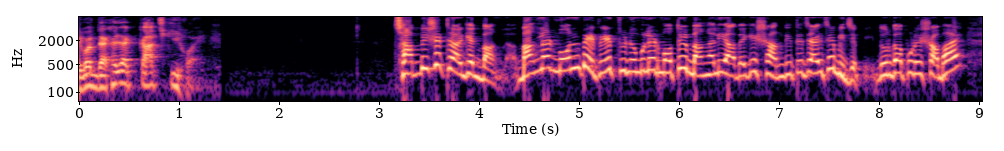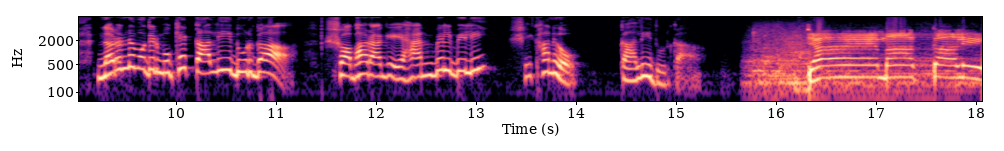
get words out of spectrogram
এবার দেখা যাক কাজ কি হয়। ছাব্বিশে টার্গেট বাংলা। বাংলার মন পেতে তৃণমূলের মতোই বাঙালি আবেগে শান দিতে চাইছে বিজেপি। দুর্গাপুরের সভায় নরেন্দ্র মোদীর মুখে কালী দুর্গা। সভার আগে হ্যান্ডবিল বিলি সেখানেও কালী দুর্গা। জয় মা কালী।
